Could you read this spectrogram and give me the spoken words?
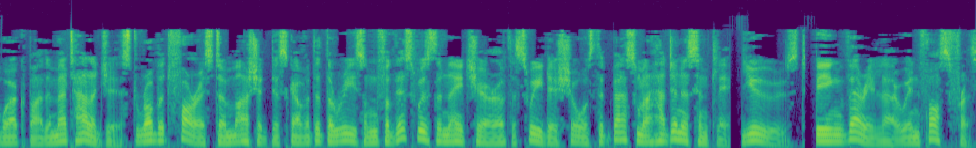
Work by the metallurgist Robert Forrester Mushet discovered that the reason for this was the nature of the Swedish ores that Bessemer had innocently used, being very low in phosphorus.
